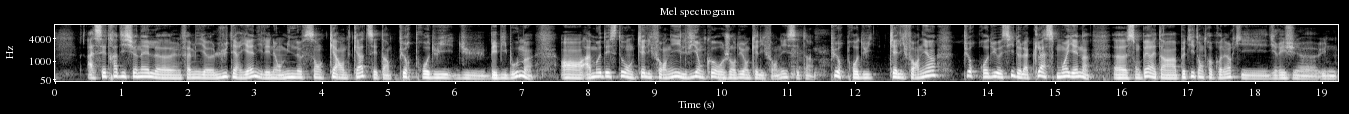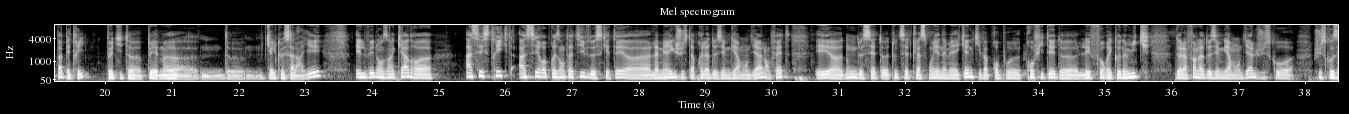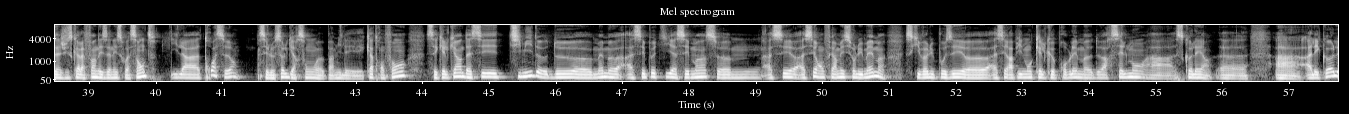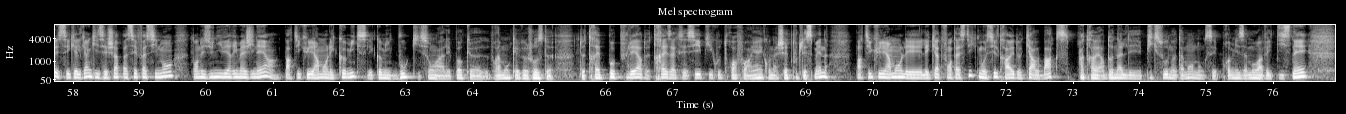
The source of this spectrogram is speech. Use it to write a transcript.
assez traditionnelle, euh, une famille euh, luthérienne. Il est né en 1944, c'est un pur produit du baby boom. En, à Modesto, en Californie, il vit encore aujourd'hui en Californie, c'est un pur produit californien pur produit aussi de la classe moyenne. Euh, son père est un petit entrepreneur qui dirige euh, une papeterie petite PME de quelques salariés, élevé dans un cadre assez strict, assez représentatif de ce qu'était euh, l'Amérique juste après la deuxième guerre mondiale en fait, et euh, donc de cette euh, toute cette classe moyenne américaine qui va profiter de l'effort économique de la fin de la deuxième guerre mondiale jusqu'au jusqu'à la fin des années 60. Il a trois sœurs. C'est le seul garçon euh, parmi les quatre enfants. C'est quelqu'un d'assez timide, de euh, même assez petit, assez mince, euh, assez assez renfermé sur lui-même, ce qui va lui poser assez rapidement quelques problèmes de harcèlement scolaire à, l'école. Et c'est quelqu'un qui s'échappe assez facilement dans les univers imaginaires, particulièrement les comics, les comic books qui sont à l'époque vraiment quelque chose de, de très populaire, de très accessible, qui coûte trois fois rien et qu'on achète toutes les semaines. Particulièrement les, les quatre fantastiques, mais aussi le travail de Karl Barks à travers Donald et Picsou notamment, donc ses premiers amours avec Disney.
